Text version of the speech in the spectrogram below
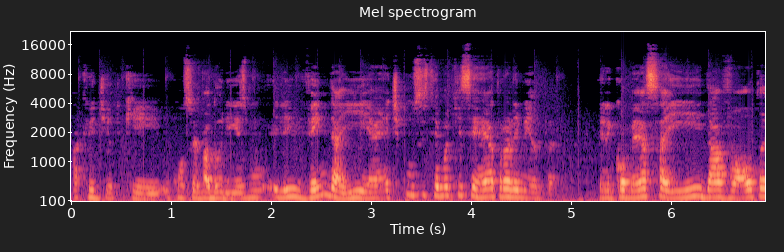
acredito que o conservadorismo ele vem daí, é, é tipo um sistema que se retroalimenta. Ele começa aí, dá a volta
